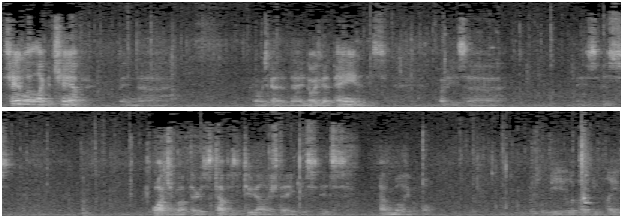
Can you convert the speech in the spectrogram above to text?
he's handling it like a champ, and uh, I know he's got I know he's got pain, and he's but he's uh, he's, he's watch him up there. He's as tough as a two dollar steak. It's it's unbelievable. Which will be, looked like he played,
